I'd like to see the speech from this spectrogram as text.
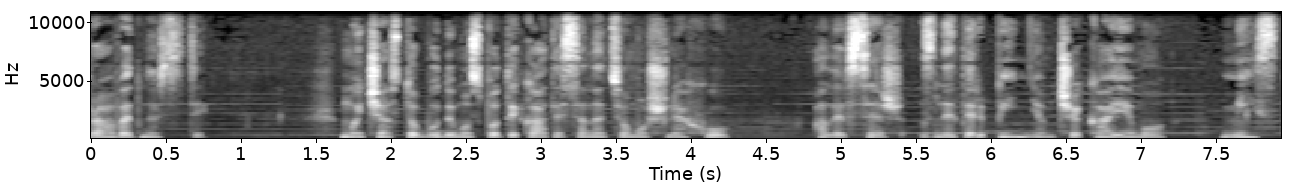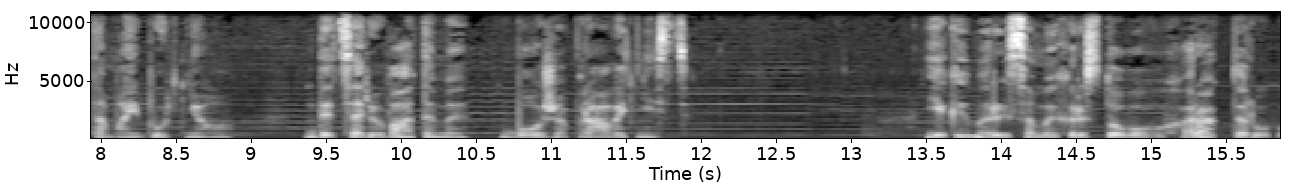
праведності. Ми часто будемо спотикатися на цьому шляху, але все ж з нетерпінням чекаємо міста майбутнього, де царюватиме Божа праведність. Якими рисами Христового характеру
